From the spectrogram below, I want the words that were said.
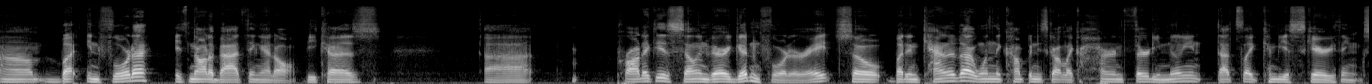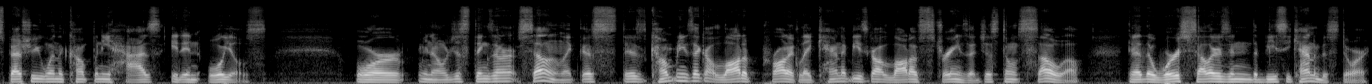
Um, but in Florida, it's not a bad thing at all because uh, product is selling very good in Florida, right? So, but in Canada, when the company's got like 130 million, that's like can be a scary thing, especially when the company has it in oils or you know just things that aren't selling. Like there's there's companies that got a lot of product, like Canopy's got a lot of strains that just don't sell well. They're the worst sellers in the BC cannabis store.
